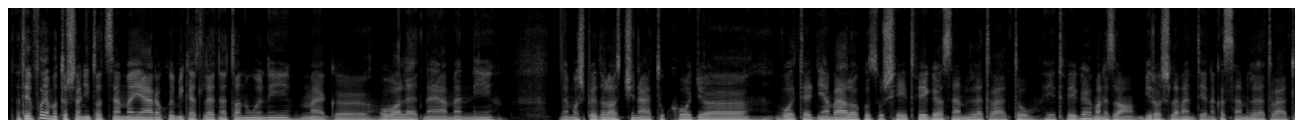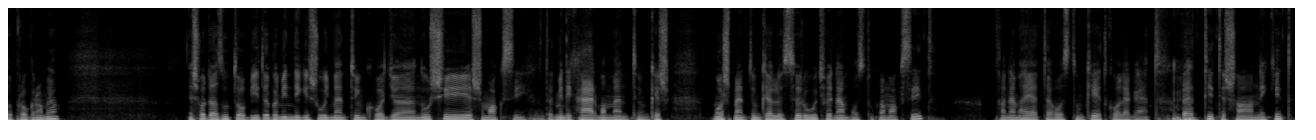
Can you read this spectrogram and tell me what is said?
Tehát én folyamatosan nyitott szemmel járok, hogy miket lehetne tanulni, meg uh, hova lehetne elmenni. De most például azt csináltuk, hogy uh, volt egy ilyen vállalkozós hétvége, a szemléletváltó hétvége. Van ez a Biros Leventének a szemléletváltó programja, és oda az utóbbi időben mindig is úgy mentünk, hogy Nusi és Maxi, tehát mindig hárman mentünk, és most mentünk először úgy, hogy nem hoztuk a Maxit, hanem helyette hoztunk két kollégát, uh-huh. Bettit és a Annikit,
